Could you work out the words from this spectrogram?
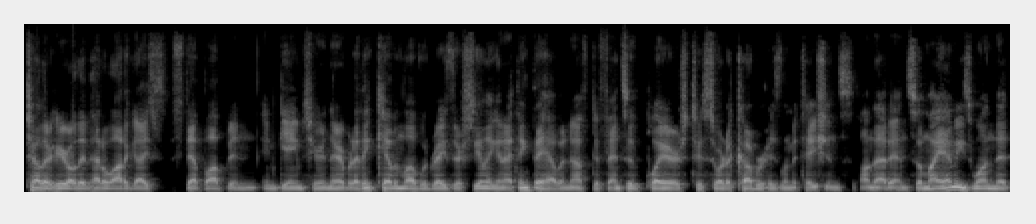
Tyler Herro They've had a lot of guys step up in in games here and there, but I think Kevin Love would raise their ceiling, and I think they have enough defensive players to sort of cover his limitations on that end. So Miami's one that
